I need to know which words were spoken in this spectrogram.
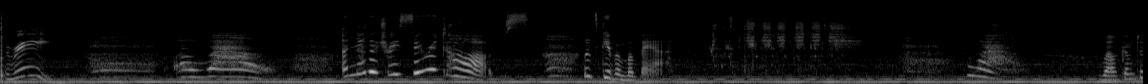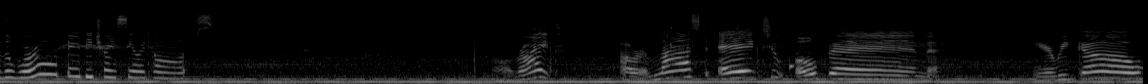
three. Oh, wow. Another Triceratops. Let's give him a bath. Wow. Welcome to the world, baby Triceratops. All right, our last egg to open. Here we go.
